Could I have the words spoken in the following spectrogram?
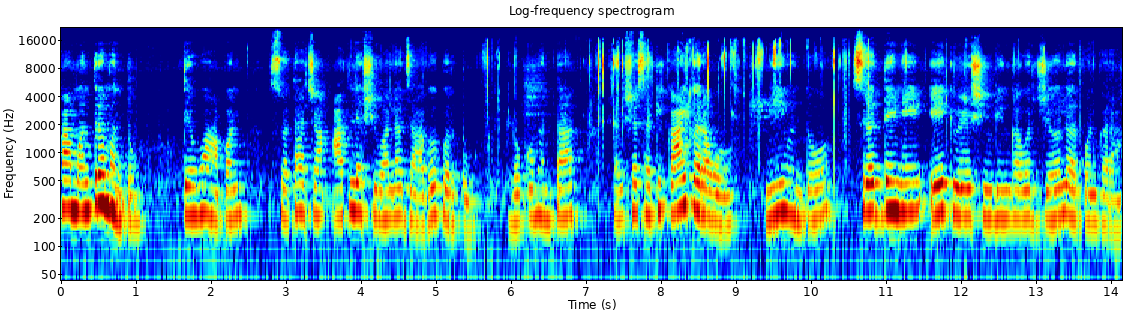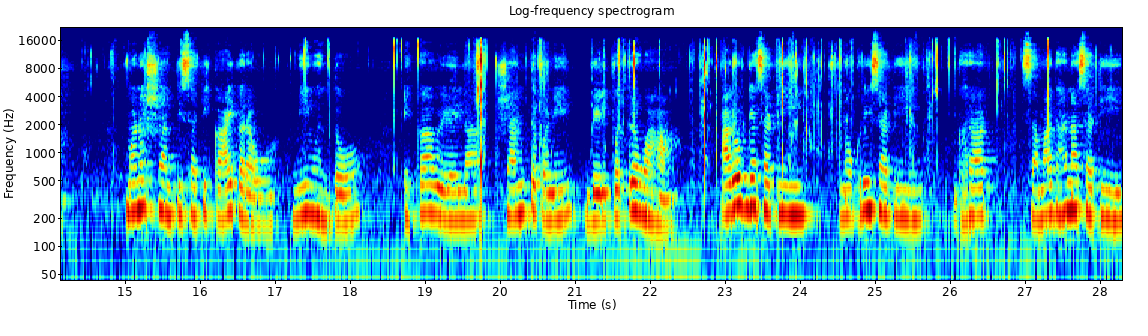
हा मंत्र म्हणतो तेव्हा आपण स्वतःच्या आतल्या शिवाला जाग करतो. लोक म्हणतात पैशासाठी काय करावं? मी म्हणतो श्रद्धेने एक वेळ शिवलिंगावर जल अर्पण करा. मनशांतीसाठी काय करावं? मी म्हणतो एका वेळेला शांतपणे बेलपत्र व्हा. आरोग्यासाठी नोकरीसाठी घरात समाधानासाठी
